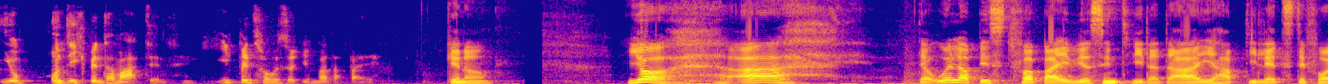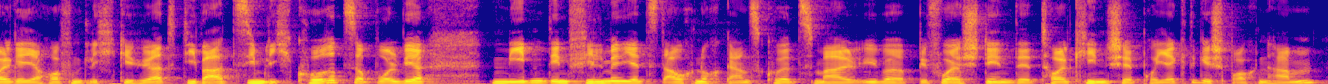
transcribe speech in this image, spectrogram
Jo, und ich bin der Martin. Ich bin sowieso immer dabei. Genau. Ja, ah, der Urlaub ist vorbei, wir sind wieder da. Ihr habt die letzte Folge ja hoffentlich gehört. Die war ziemlich kurz, obwohl wir neben den Filmen jetzt auch noch ganz kurz mal über bevorstehende Tolkienische Projekte gesprochen haben.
